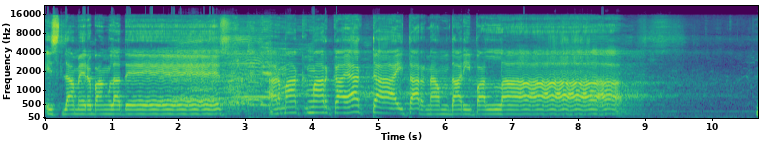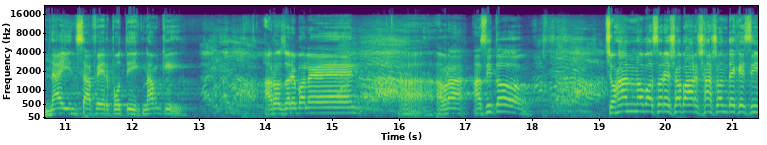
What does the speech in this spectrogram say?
ইসলামের বাংলাদেশ। আর মাক মার্কা একটাই, তার নাম দাড়ি পাল্লা। নাই ইনসাফের প্রতীক নাম কি? আরও জোরে বলেন। আমরা আছি তো। চুহান্ন বছরে সবার শাসন দেখেছি।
